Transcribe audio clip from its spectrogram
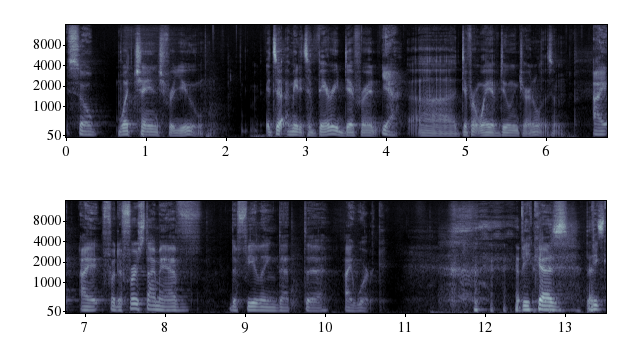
so What changed for you? It's a, I mean, it's a very different, Yeah. uh, different way of doing journalism. I, I for the first time, I have the feeling that uh, I work because That's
